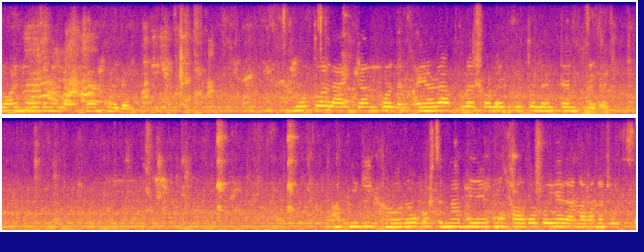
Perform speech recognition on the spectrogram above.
জয়েন হয়ে যান আর লাইক ডান করে দেন। দ্রুত লাইক ডান করে দেন, ভাইয়ারা, আপুরা, সবাই দ্রুত লাইক ডান করে দেন। আপনি কি খাওয়া দাওয়া করছেন? না ভাইয়া, এখনও খাওয়া দাওয়া করি না রান্না বান্না চলতেছে,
